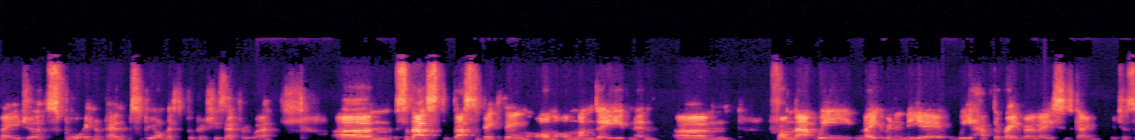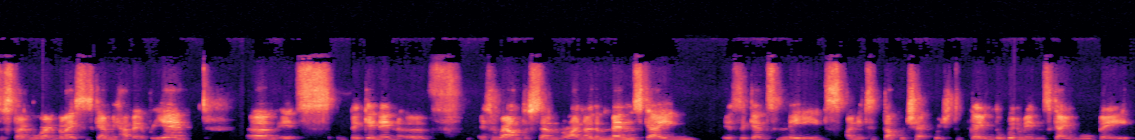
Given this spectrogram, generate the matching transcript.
major sporting event, to be honest, because she's everywhere. Um, so that's that's the big thing on on Monday evening. Um, from that, we later in the year we have the Rainbow Laces game, which is the Stonewall Rainbow Laces game. We have it every year. Um, it's beginning of it's around December. I know the men's game is against Leeds. I need to double check which game the women's game will be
